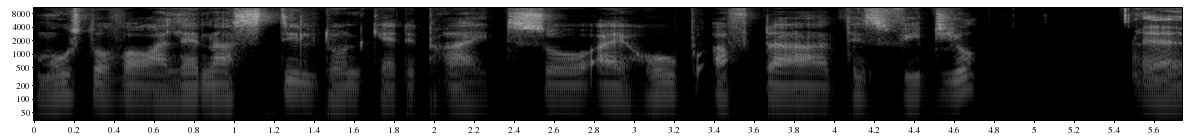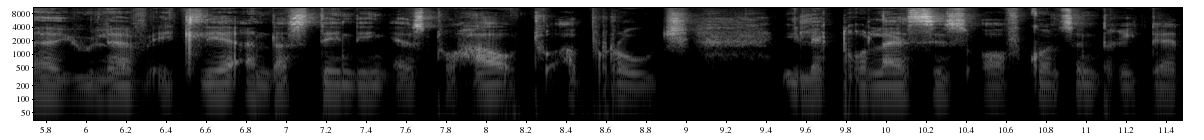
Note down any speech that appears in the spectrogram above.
most of our learners still don't get it right. So i hope after this video uh, you will have a clear understanding as to how to approach electrolysis of concentrated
